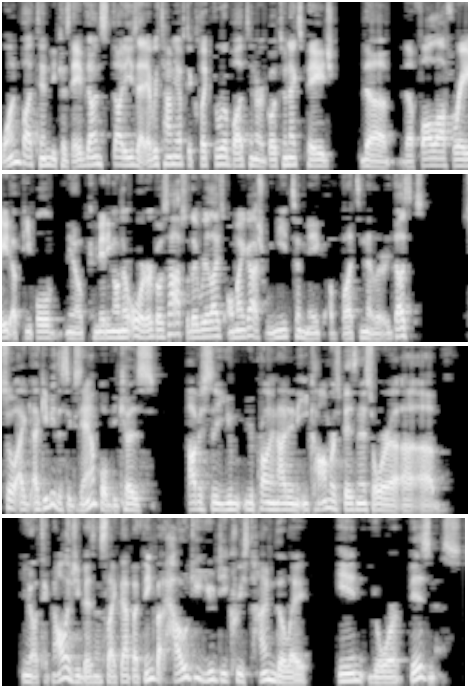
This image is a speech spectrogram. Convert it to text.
one button because they've done studies that every time you have to click through a button or go to the next page, the, the fall off rate of people, you know, committing on their order goes off. So they realize, oh my gosh, we need to make a button that literally does this. So I, I give you this example because obviously you, you're probably not in an e-commerce business or a, a, a, you know, technology business like that. But think about how do you decrease time delay in your business?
